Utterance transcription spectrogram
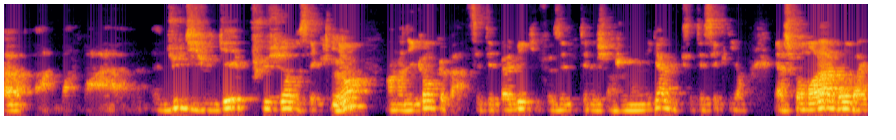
euh, a, a, dû divulguer plusieurs de ses clients en indiquant que bah, c'était pas lui qui faisait du téléchargement illégal, mais que c'était ses clients. Et à ce moment-là, bon, bah,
